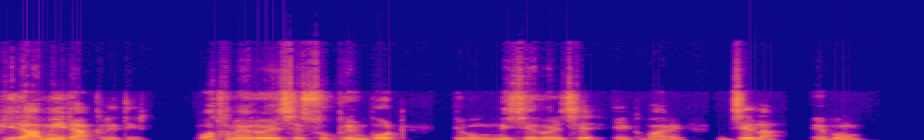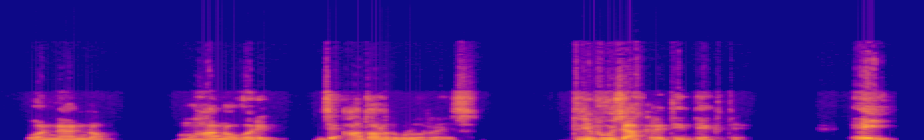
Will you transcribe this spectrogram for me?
পিরামিড আকৃতির। প্রথমে রয়েছে সুপ্রিম কোর্ট এবং নিচে রয়েছে একবারে জেলা এবং অন্যান্য মহানগরী। যে আদালতগুলো রয়েছে। ত্রিভুজ আকৃতির দেখতে। এই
